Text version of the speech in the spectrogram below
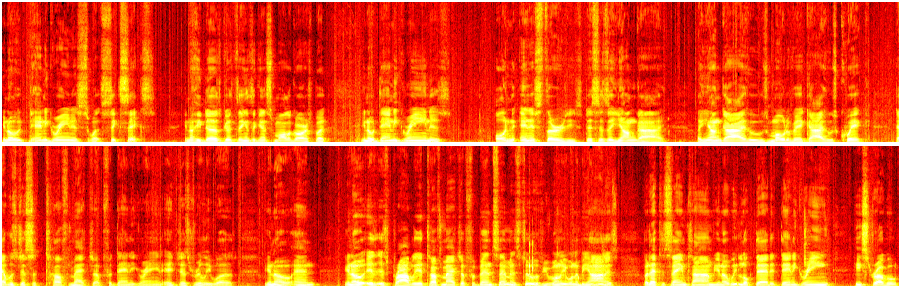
You know, Danny Green is what six six. You know, he does good things against smaller guards, but you know, Danny Green is on in his thirties. This is a young guy, a young guy who's motivated, guy who's quick. That was just a tough matchup for Danny Green. It just really was, you know, and you know it, it's probably a tough matchup for Ben Simmons too, if you really want to be honest. But at the same time, you know, we looked at it. Danny Green, he struggled.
